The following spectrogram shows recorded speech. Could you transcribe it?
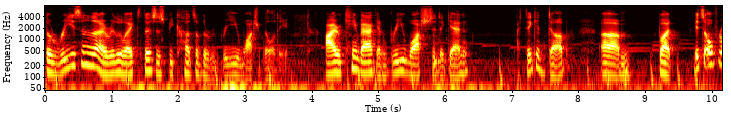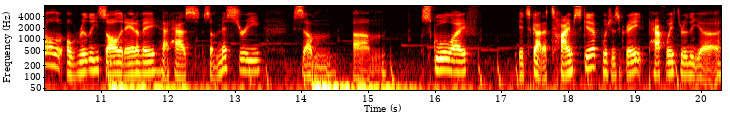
the reason that I really liked this is because of the rewatchability. I came back and rewatched it again, I think in dub, um, but it's overall a really solid anime that has some mystery, some um, school life. It's got a time skip, which is great. Halfway through the uh,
